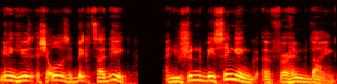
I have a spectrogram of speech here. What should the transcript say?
Meaning, he was, Shaul is a big tzaddik, and you shouldn't be singing uh, for him dying.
